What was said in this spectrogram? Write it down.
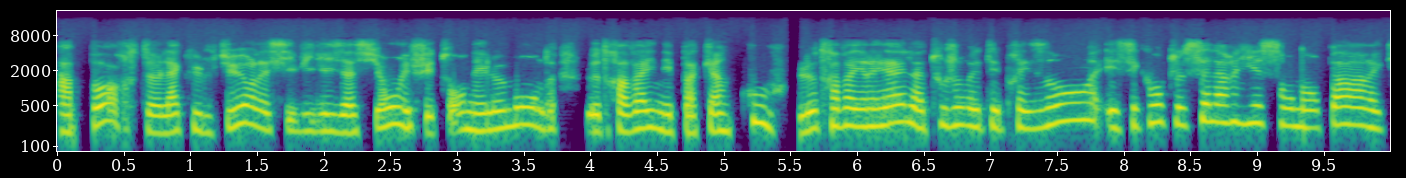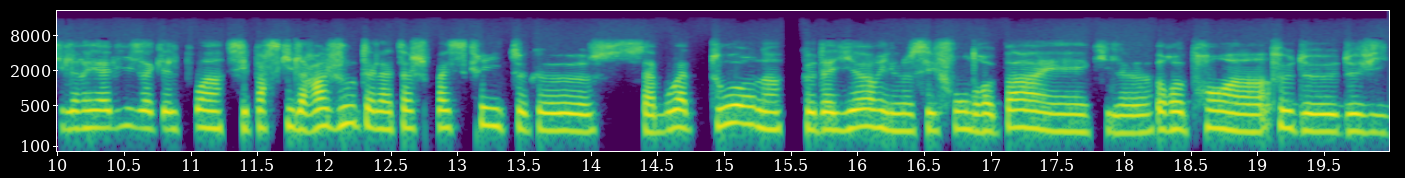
apporte la culture, la civilisation et fait tourner le monde. Le travail n'est pas qu'un coût. Le travail réel a toujours été présent et c'est quand le salarié s'en empare et qu'il réalise à quel point c'est parce qu'il rajoute à la tâche prescrite que sa boîte tourne, que d'ailleurs il ne s'effondre pas et qu'il reprend un peu de, de vie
